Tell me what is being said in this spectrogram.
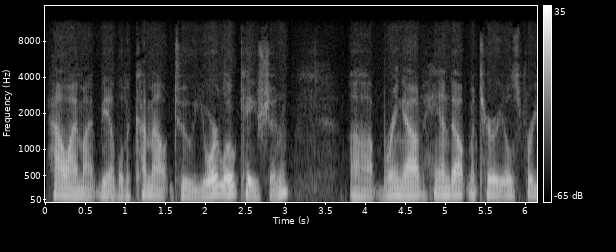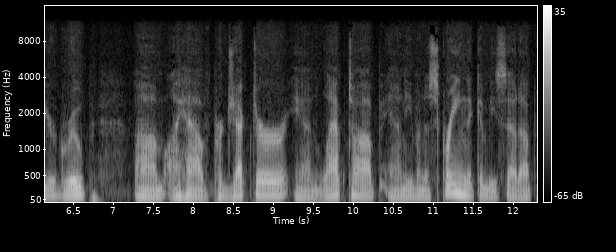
how I might be able to come out to your location, uh, bring out handout materials for your group. Um, I have projector and laptop and even a screen that can be set up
